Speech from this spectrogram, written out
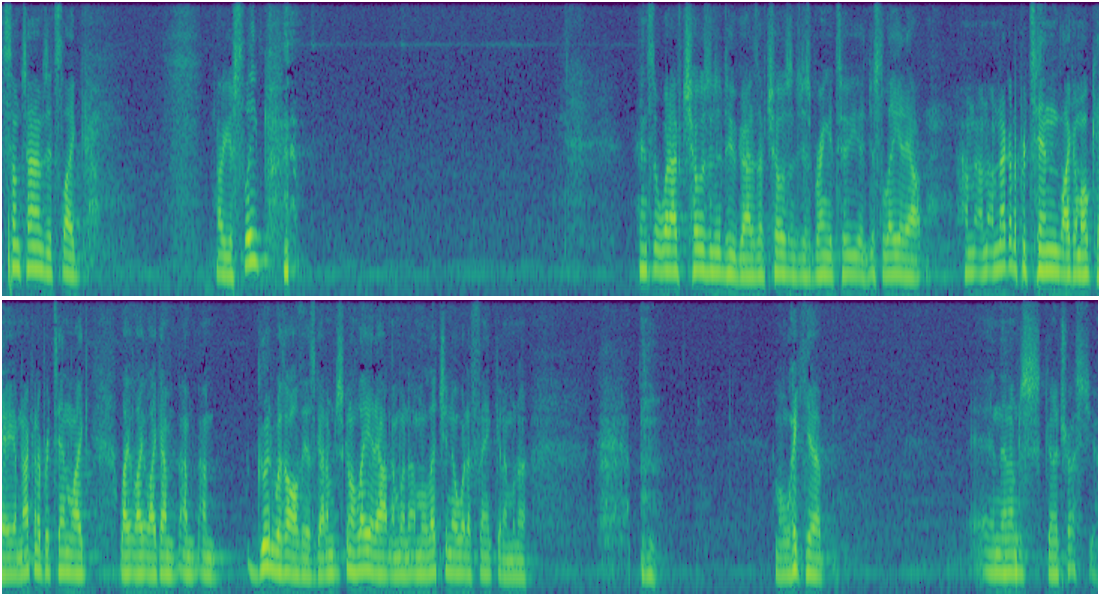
sometimes it's like, are you asleep? and so, what I've chosen to do, God, is I've chosen to just bring it to you and just lay it out. I'm, I'm, I'm not going to pretend like I'm okay. I'm not going to pretend like, like, like, like I'm, I'm, I'm good with all this, God. I'm just going to lay it out and I'm going to, I'm going to let you know what I think and I'm going to, I'm going to wake you up. And then I'm just going to trust you.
